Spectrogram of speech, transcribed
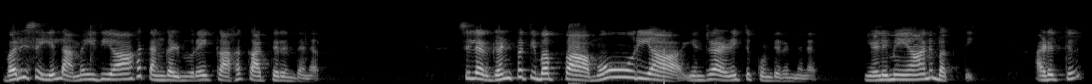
வரிசையில் அமைதியாக தங்கள் முறைக்காக காத்திருந்தனர். சிலர் கணபதி பப்பா மோரியா என்று அழைத்துக் கொண்டிருந்தனர். எளிமையான பக்தி. அடுத்து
